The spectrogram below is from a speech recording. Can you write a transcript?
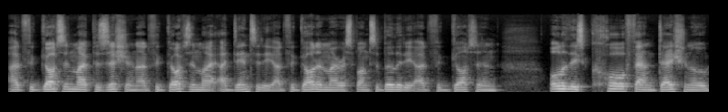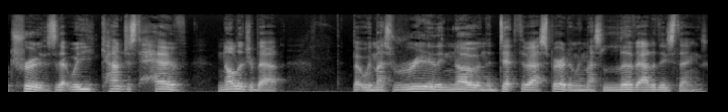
I'd forgotten my position. I'd forgotten my identity. I'd forgotten my responsibility. I'd forgotten all of these core foundational truths that we can't just have knowledge about but we must really know in the depth of our spirit and we must live out of these things.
